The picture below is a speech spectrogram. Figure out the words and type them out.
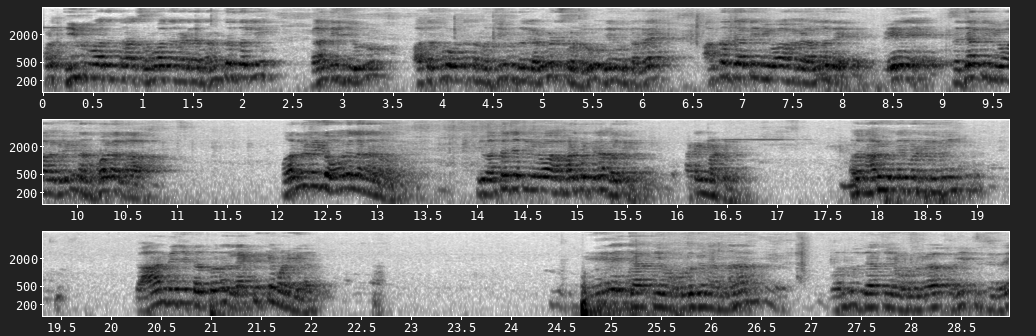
ಬಹಳ ತೀವ್ರವಾದಂತಹ ಸಂವಾದ ನಡೆದ ನಂತರದಲ್ಲಿ ಗಾಂಧೀಜಿಯವರು ಆ ತತ್ವವನ್ನು ತಮ್ಮ ಜೀವನದಲ್ಲಿ ಅಳವಡಿಸಿಕೊಂಡು ಏನು ಅಂತಂದ್ರೆ ಅಂತರ್ಜಾತಿ ವಿವಾಹಗಳಲ್ಲದೆ ಬೇರೆ ಸಜಾತಿ ವಿವಾಹಗಳಿಗೆ ನಾನು ಹೋಗಲ್ಲ. ಮದುವೆಗಳಿಗೆ ಹೋಗಲ್ಲ ನಾನು. ನೀವು ಅಂತರ್ಜಾತಿ ವಿವಾಹ ಮಾಡ್ಕೊಳ್ತೀರಾ ಬರ್ತೀನಿ. ಅಟೆಂಡ್ ಮಾಡ್ತೀನಿ. ಅದು ನಾವು ಇವತ್ತು ಏನು ಮಾಡ್ತಿದ್ದೀವಿ ಗಾಂಧೀಜಿ ತತ್ವನ ಲೆಕ್ಕಕ್ಕೆ ಮಾಡಿಲ್ಲ ಬೇರೆ ಜಾತಿಯ ಹುಡುಗನನ್ನ ಒಂದು ಜಾತಿಯ ಹುಡುಗ ಪ್ರೀತಿಸಿದ್ರೆ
